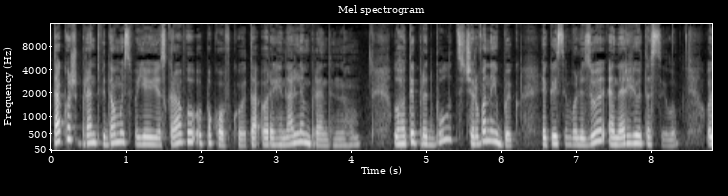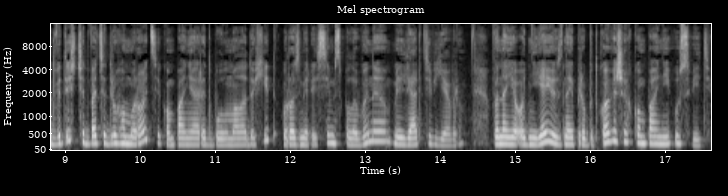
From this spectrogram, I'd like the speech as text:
Також бренд відомий своєю яскравою упаковкою та оригінальним брендингом. Логотип Red Bull – це червоний бик, який символізує енергію та силу. У 2022 році компанія Red Bull мала дохід у розмірі 7,5 мільярдів євро. Вона є однією з найприбутковіших компаній у світі.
